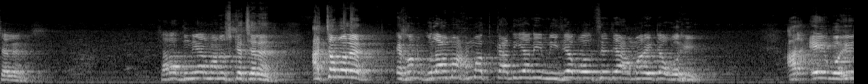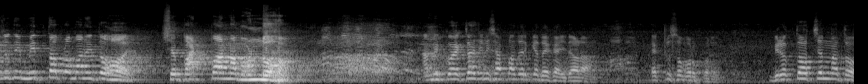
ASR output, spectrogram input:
চ্যালেঞ্জ সারা দুনিয়ার মানুষকে চ্যালেঞ্জ আচ্ছা বলেন, এখন গুলাম আহমদ কাদিয়ানি নিজে বলছে যে আমার এটা ওহি। আর এই ওহি যদি মিথ্যা প্রমাণিত হয়, সে বাটপার না ভণ্ড আমি কয়েকটা জিনিস আপনাদেরকে দেখাই দাঁড়া একটু সবর করেন। বিরক্ত হচ্ছেন না তো?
